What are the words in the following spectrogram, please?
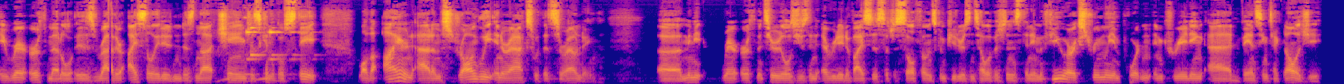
a rare earth metal, is rather isolated and does not change its chemical state, while the iron atom strongly interacts with its surrounding. Uh, many rare earth materials used in everyday devices such as cell phones, computers, and televisions, to name a few, are extremely important in creating advancing technology.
